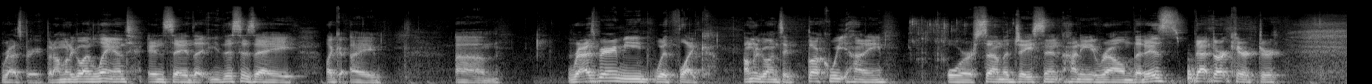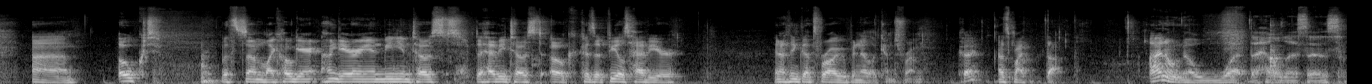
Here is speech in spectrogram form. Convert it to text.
raspberry, but I'm gonna go and land and say that this is a like a um, raspberry mead with like I'm gonna go and say buckwheat honey or some adjacent honey realm that is that dark character, um, oaked with some like Hungarian medium toast to heavy toast oak because it feels heavier, and I think that's where all your vanilla comes from. Okay. That's my thought. I don't know what the hell this is.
